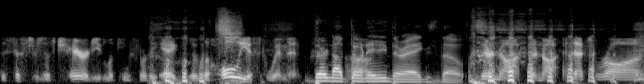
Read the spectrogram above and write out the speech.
the Sisters of Charity looking for the eggs of the holiest women. They're not donating their eggs, though. They're not, they're not. And that's wrong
